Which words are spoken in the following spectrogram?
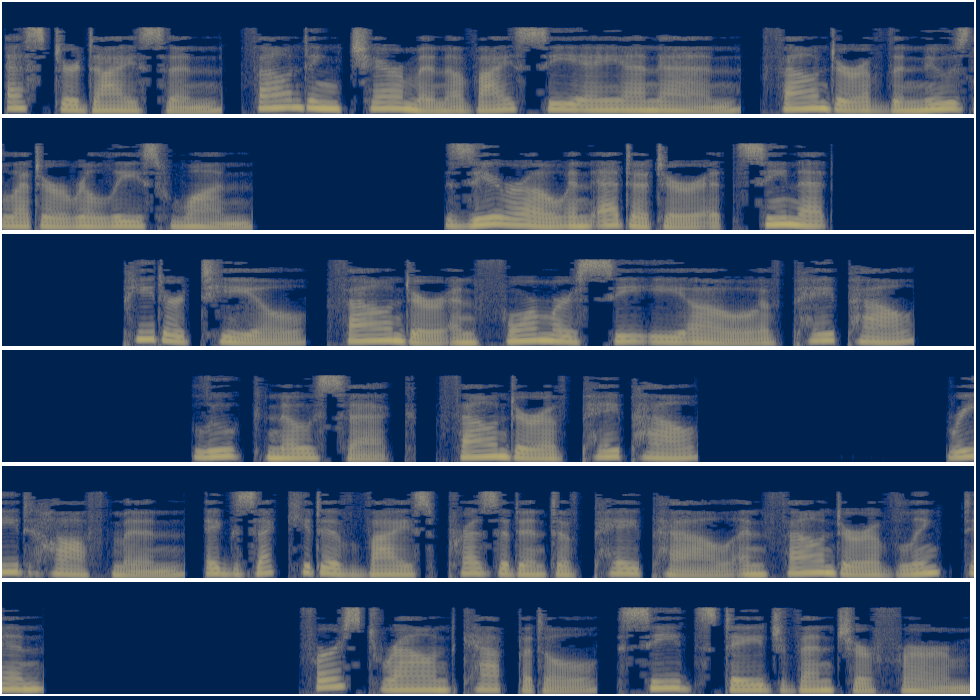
Esther Dyson, founding chairman of ICANN, founder of the newsletter Release One. Zero and editor at CNET Peter Thiel, founder and former CEO of PayPal. Luke Nosek, founder of PayPal. Reid Hoffman, executive vice president of PayPal and founder of LinkedIn. First Round Capital, seed stage venture firm.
